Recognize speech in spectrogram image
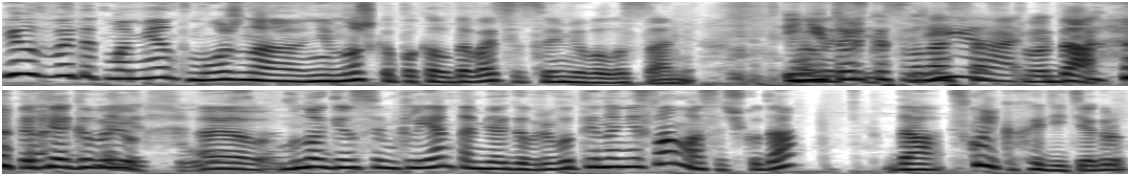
И вот в этот момент можно немножко поколдовать со своими волосами. И не только с волосами. Да, как я говорю, э, многим своим клиентам я говорю, вот ты нанесла масочку, да? Да. Сколько ходить? Я говорю,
